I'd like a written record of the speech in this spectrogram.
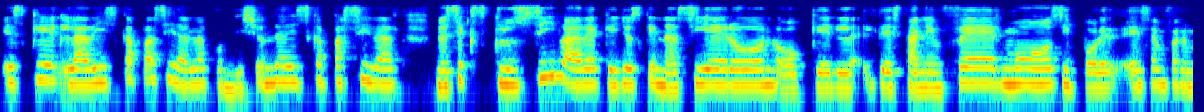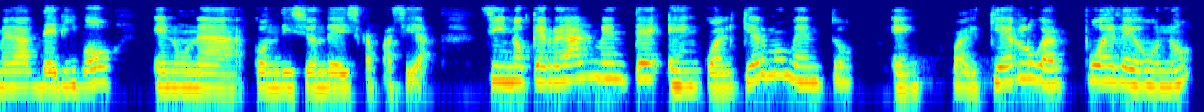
es que la discapacidad, la condición de discapacidad, no es exclusiva de aquellos que nacieron o que están enfermos y por esa enfermedad derivó en una condición de discapacidad, sino que realmente en cualquier momento, en cualquier lugar puede o no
